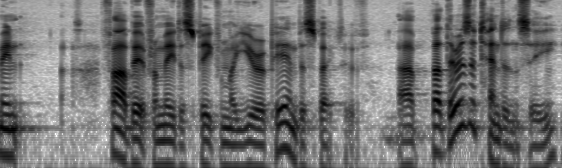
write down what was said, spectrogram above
I mean, far be it from me to speak from a European perspective, uh, but there is a tendency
